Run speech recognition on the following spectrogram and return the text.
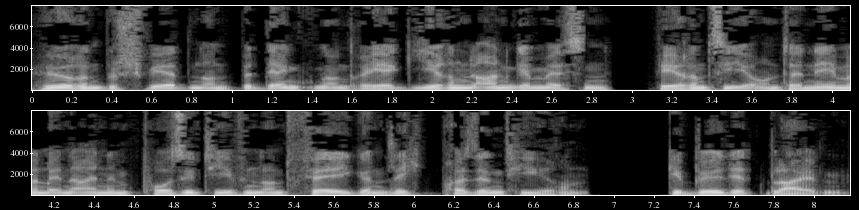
hören Beschwerden und Bedenken und reagieren angemessen, während sie ihr Unternehmen in einem positiven und fähigen Licht präsentieren. Gebildet bleiben.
